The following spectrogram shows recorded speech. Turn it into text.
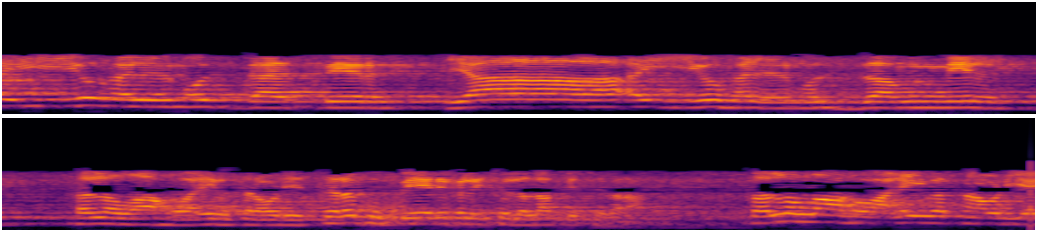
أيها المدثر يا أيها المزمل சல்லல்லாஹு அலைவசனுடைய சிறப்பு பெயர்களை சொல்லலாம் பேசுகிறான் சல்லல்லாஹு அலைவசனுடைய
